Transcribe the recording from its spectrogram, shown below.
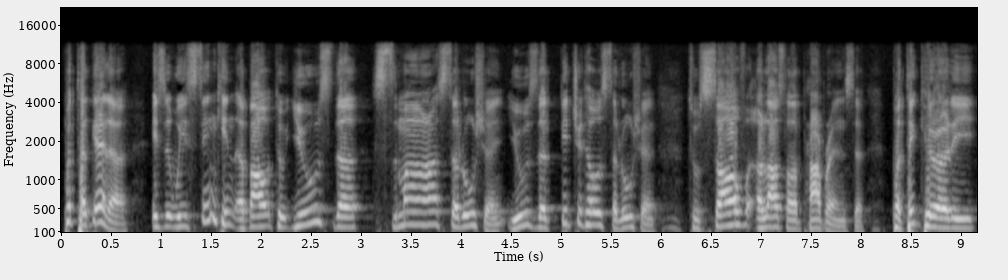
Put together is we're thinking about to use the smart solution, use the digital solution to solve a lot of problems, particularly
